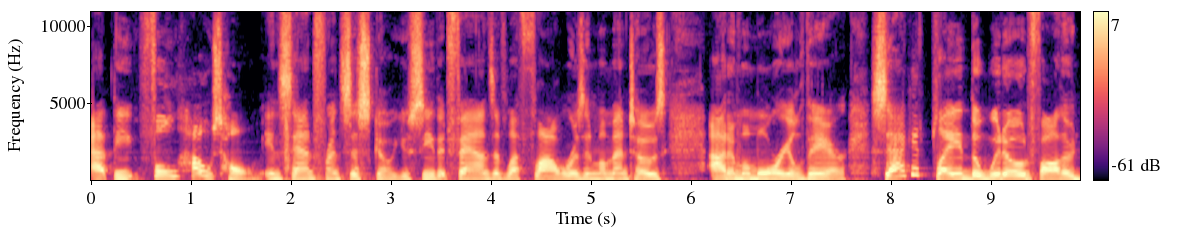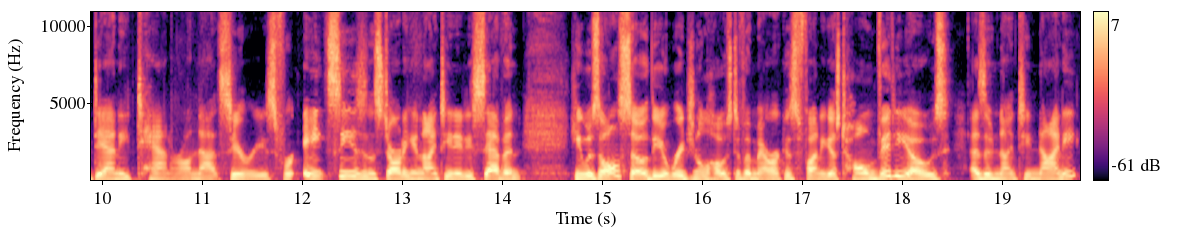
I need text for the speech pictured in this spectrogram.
at the Full House home in San Francisco. You see that fans have left flowers and mementos at a memorial there. Saget played the widowed father Danny Tanner on that series for eight seasons starting in 1987. He was also the original host of America's Funniest Home Videos as of 1990,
